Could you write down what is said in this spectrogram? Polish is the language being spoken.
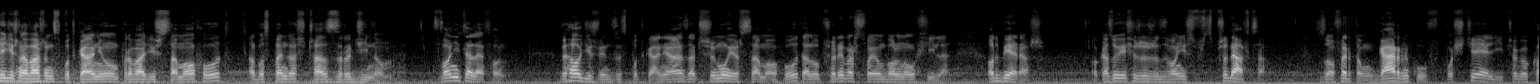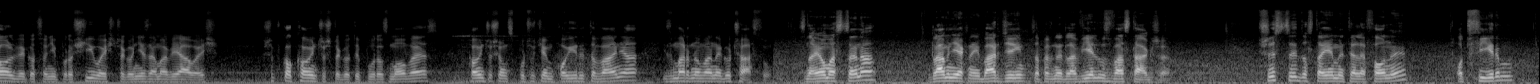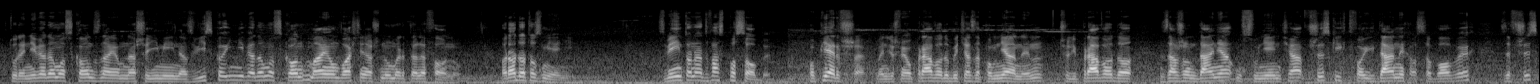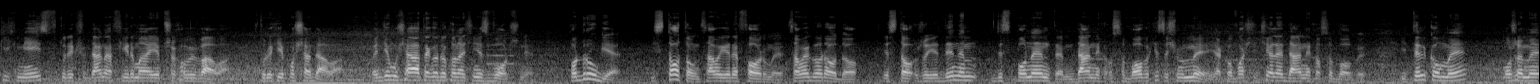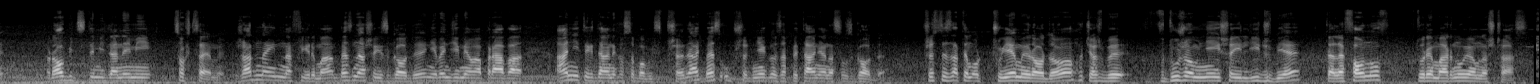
Siedzisz na ważnym spotkaniu, prowadzisz samochód albo spędzasz czas z rodziną. Dzwoni telefon. Wychodzisz więc ze spotkania, zatrzymujesz samochód albo przerywasz swoją wolną chwilę. Odbierasz. Okazuje się, że, że dzwonisz sprzedawca z ofertą garnków, pościeli, czegokolwiek, o co nie prosiłeś, czego nie zamawiałeś. Szybko kończysz tego typu rozmowę, kończysz ją z poczuciem poirytowania i zmarnowanego czasu. Znajoma scena? Dla mnie jak najbardziej, zapewne dla wielu z Was także. Wszyscy dostajemy telefony od firm, które nie wiadomo skąd znają nasze imię i nazwisko i nie wiadomo skąd mają właśnie nasz numer telefonu. RODO to zmieni. Zmieni to na dwa sposoby. Po pierwsze, będziesz miał prawo do bycia zapomnianym, czyli prawo do zażądania usunięcia wszystkich Twoich danych osobowych ze wszystkich miejsc, w których dana firma je przechowywała, w których je posiadała. Będzie musiała tego dokonać niezwłocznie. Po drugie, istotą całej reformy, całego RODO jest to, że jedynym dysponentem danych osobowych jesteśmy my, jako właściciele danych osobowych. I tylko my możemy robić z tymi danymi co chcemy. Żadna inna firma bez naszej zgody nie będzie miała prawa ani tych danych osobowych sprzedać bez uprzedniego zapytania nas o zgodę. Wszyscy zatem odczujemy RODO, chociażby w dużo mniejszej liczbie telefonów, które marnują nasz czas.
